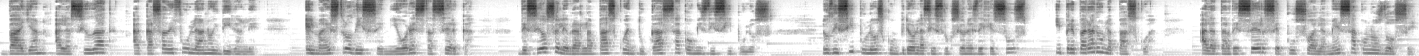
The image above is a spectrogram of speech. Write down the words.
Vayan a la ciudad, a casa de fulano y díganle, el maestro dice, mi hora está cerca, deseo celebrar la Pascua en tu casa con mis discípulos. Los discípulos cumplieron las instrucciones de Jesús y prepararon la Pascua. Al atardecer se puso a la mesa con los doce.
